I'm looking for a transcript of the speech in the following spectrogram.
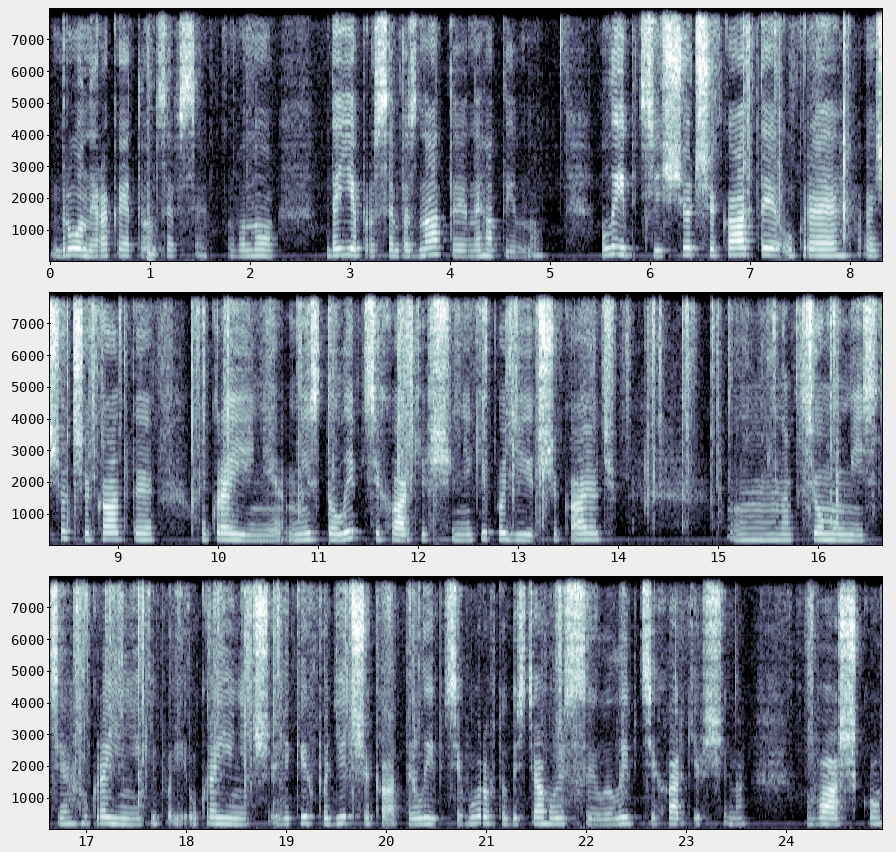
дрони, ракети, оце все. Воно дає про себе знати негативно. Липці, що чекати, Укра... що чекати Україні? Місто Липці, Харківщини. Які події чекають в цьому місті? Україні, які Україні, яких подій чекати? Липці, ворог туди стягує сили. Липці, Харківщина. Важко.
